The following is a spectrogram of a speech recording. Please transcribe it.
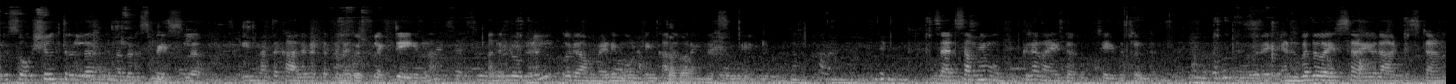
ഒരു സോഷ്യൽ ത്രില്ലർ എന്നുള്ളൊരു സ്പേസിൽ ഇന്നത്തെ കാലഘട്ടത്തിൽ റിഫ്ലക്ട് ചെയ്യുന്ന അതിന്റെ ഉള്ളിൽ ഒരു അമ്മയുടെ മോട്ടിങ് കഥ പറയുന്ന സരസമയം ഉഗ്രനായിട്ട് ചെയ്തിട്ടുണ്ട്. ഒരു എൺപത് വയസ്സായ ഒരു ആർട്ടിസ്റ്റാണ്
